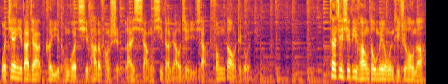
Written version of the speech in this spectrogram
我建议大家可以通过其他的方式来详细的了解一下风道这个问题。在这些地方都没有问题之后呢，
